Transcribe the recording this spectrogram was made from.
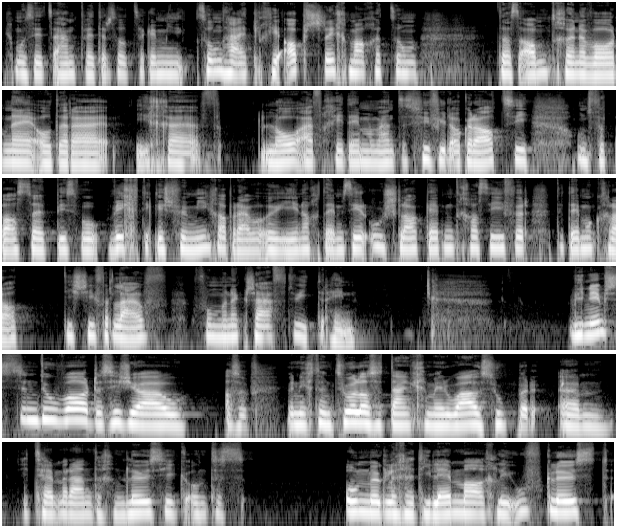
Ich muss jetzt entweder sozusagen meinen gesundheitlichen Abstrich machen, um das Amt können wahrnehmen oder äh, ich äh, lasse einfach in dem Moment das 5 Grad sein und verpasse etwas, was wichtig ist für mich, aber auch je nachdem sehr ausschlaggebend kann sein für den demokratischen Verlauf von einem Geschäft weiterhin. Wie nimmst du es denn du wahr? Das ist ja auch, also wenn ich dann zulasse, denke ich mir, wow, super, ähm, jetzt haben wir endlich eine Lösung und das unmögliche Dilemma ein bisschen aufgelöst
